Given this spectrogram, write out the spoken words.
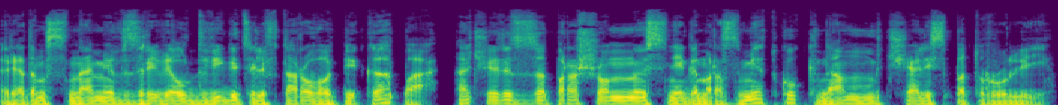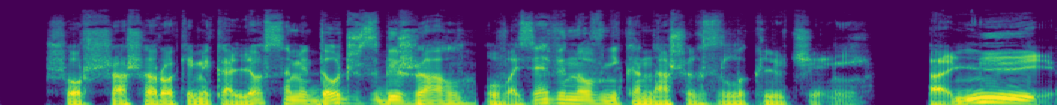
Рядом с нами взревел двигатель второго пикапа, а через запорошенную снегом разметку к нам мчались патрули. Шурша широкими колесами, Додж сбежал, увозя виновника наших злоключений. «Они!»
